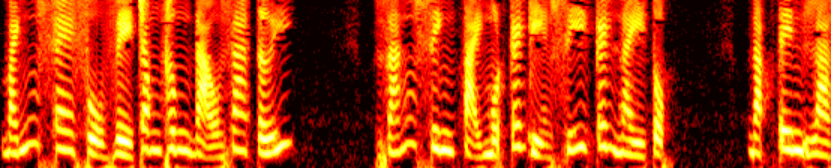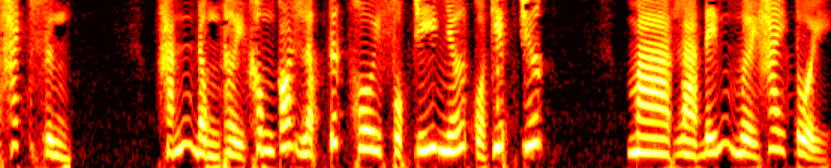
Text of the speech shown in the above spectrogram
Bánh xe phủ về trong thông đạo ra tới. Giáng sinh tại một cái kỷ sĩ cái này tục. Đặt tên là hách rừng. Hắn đồng thời không có lập tức khôi phục trí nhớ của kiếp trước. Mà là đến 12 tuổi.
